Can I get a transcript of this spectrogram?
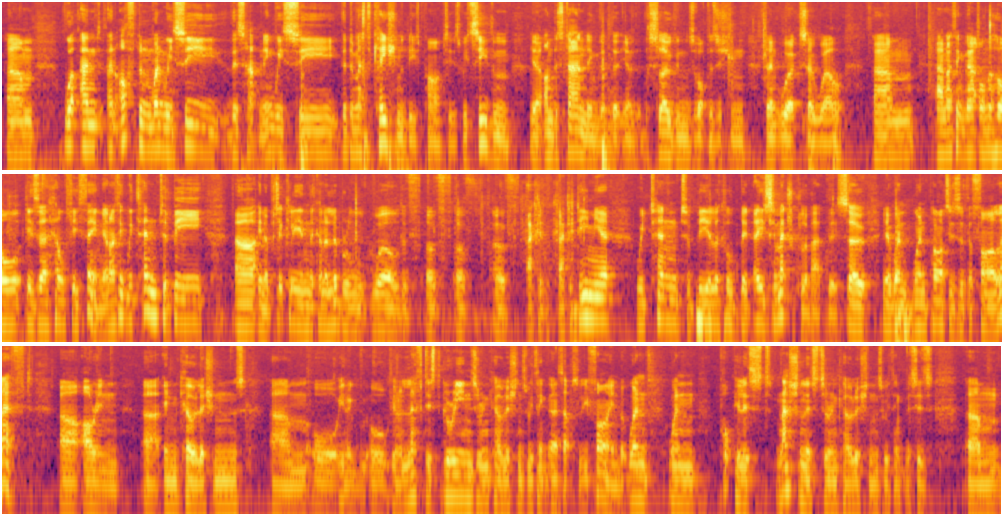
Um, well, and, and often when we see this happening, we see the domestication of these parties. We see them, you know, understanding that, that, you know, that the slogans of opposition don't work so well. Um, and I think that, on the whole, is a healthy thing. And I think we tend to be, uh, you know, particularly in the kind of liberal world of, of, of, of acad- academia, we tend to be a little bit asymmetrical about this. So, you know, when, when parties of the far left uh, are in uh, in coalitions, um, or you know, or you know, leftist Greens are in coalitions. We think that's absolutely fine. But when when populist nationalists are in coalitions, we think this is um,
